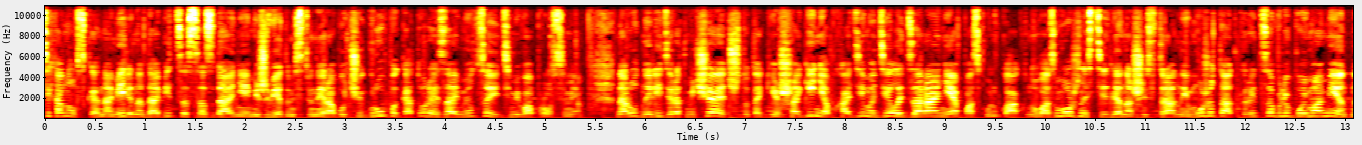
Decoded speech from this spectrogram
Тихановская намерена добиться создания межведомственной рабочей группы, которая займется этими вопросами. Народный лидер отмечает, что такие шаги необходимо делать заранее, поскольку окно возможностей для нашей страны может открыться в любом любой момент,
